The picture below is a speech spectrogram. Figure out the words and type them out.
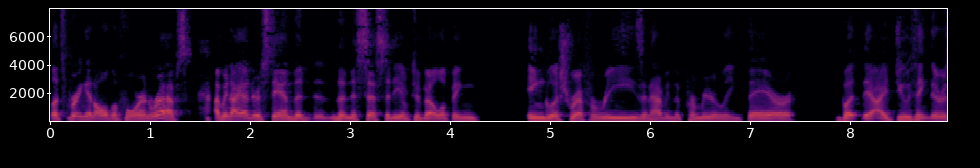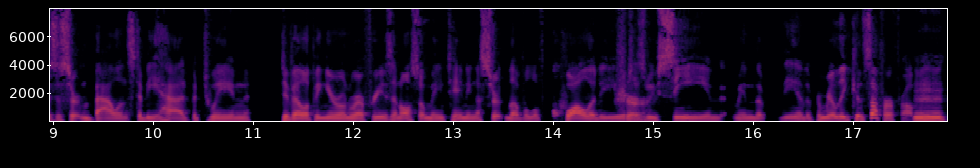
let's bring in all the foreign refs. I mean, I understand the the necessity of developing English referees and having the Premier League there, but I do think there is a certain balance to be had between developing your own referees and also maintaining a certain level of quality, which, as we've seen, I mean, the you know, the Premier League can suffer from. Mm.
